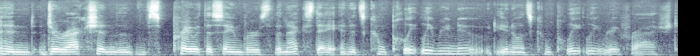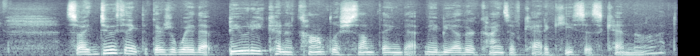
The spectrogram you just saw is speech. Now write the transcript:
and direction, pray with the same verse the next day, and it's completely renewed. You know, it's completely refreshed. So I do think that there's a way that beauty can accomplish something that maybe other kinds of catechesis cannot.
